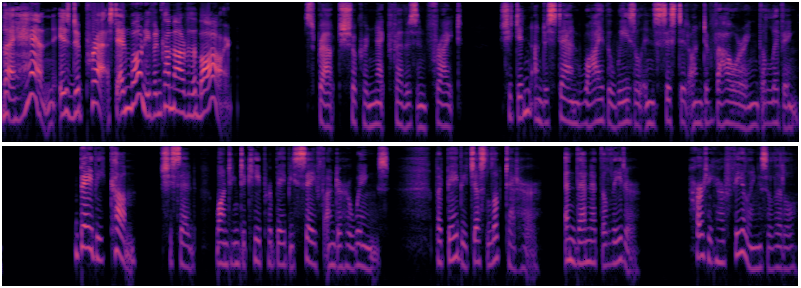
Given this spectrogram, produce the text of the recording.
The hen is depressed and won't even come out of the barn. Sprout shook her neck feathers in fright. She didn't understand why the weasel insisted on devouring the living. Baby, come, she said, wanting to keep her baby safe under her wings. But Baby just looked at her, and then at the leader, hurting her feelings a little.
